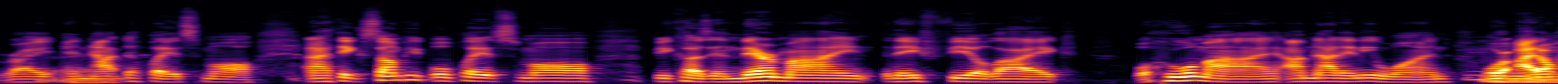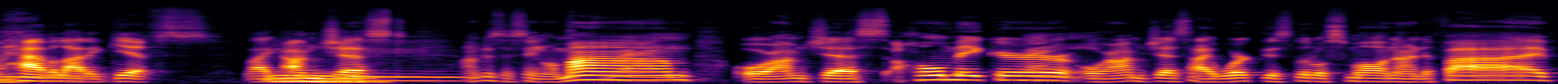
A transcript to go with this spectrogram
right? And not to play it small. And I think some people play it small because in their mind they feel like, well, who am I? I'm not anyone, or I don't have a mm. lot of gifts. Like I'm just I'm just a single mom, Right. or I'm just a homemaker, Right. or I'm just I work this little small nine to five.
